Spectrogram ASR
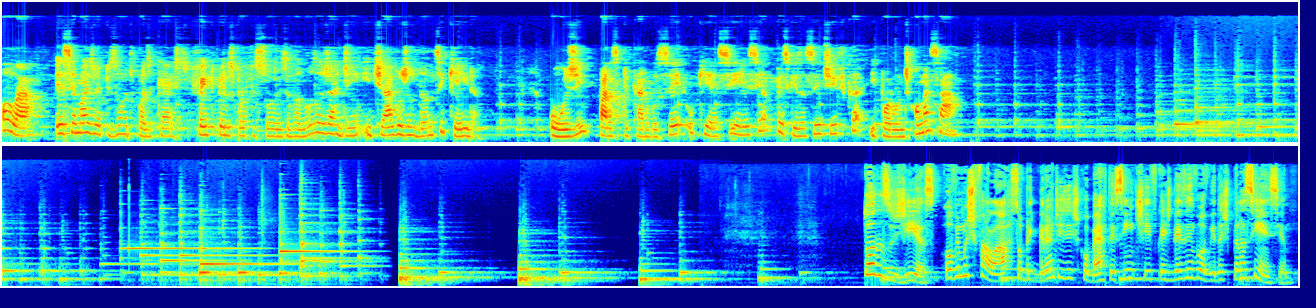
Olá, esse é mais um episódio podcast feito pelos professores Vanusa Jardim e Tiago Jordano Siqueira. Hoje, para explicar a você o que é ciência, pesquisa científica e por onde começar. Todos os dias ouvimos falar sobre grandes descobertas científicas desenvolvidas pela ciência.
